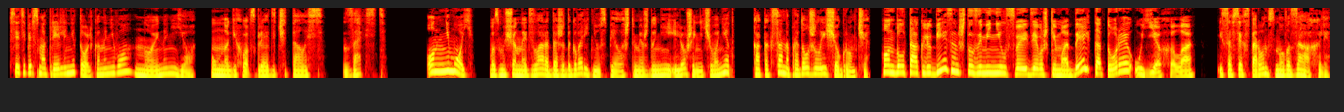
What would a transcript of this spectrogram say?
Все теперь смотрели не только на него, но и на неё. У многих во взгляде читалась зависть. «Он не мой», Возмущенная Дилара даже договорить не успела, что между ней и Лёшей ничего нет, как Оксана продолжила еще громче. Он был так любезен, что заменил своей девушке модель, которая уехала. И со всех сторон снова заахали.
